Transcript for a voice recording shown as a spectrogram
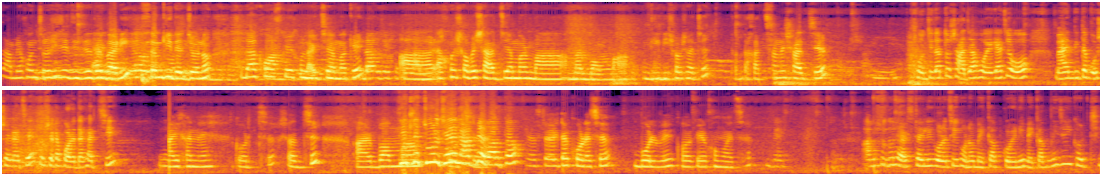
আমি এখন চলে এসেছি দিদিদের বাড়ি সঙ্গীতের জন্য। দেখো, আজকে এখন লাগছে আমাকে। আর এখন সবাই সাজছে, আমার মা, আমার বম্মা, দিদি সব সাজছে। দেখাচ্ছে। সাজছে। সঞ্চিতার তো সাজা হয়ে গেছে ও মেহেন্দিতে বসে গেছে তো সেটা পরে দেখাচ্ছি। এখানে করছে সাজছে আর বম্মা চুল ছেড়ে নাচবে বলতো? হেয়ারস্টাইলটা করেছে বলবে ক- কীরকম হয়েছে। আমি শুধু হেয়ারস্টাইলই করেছি কোনো মেকআপ করিনি মেকআপ নিজেই করছি।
